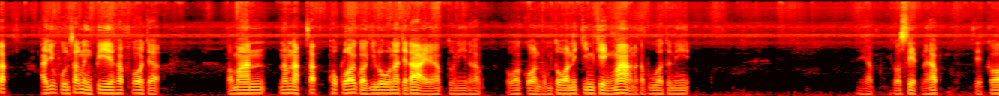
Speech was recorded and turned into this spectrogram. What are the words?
สักอายุขุนสักหนึ่งปีนะครับ ก็จะประมาณน้ำหนักสักหกร้อยกว่ากิโลน่าจะได้นะครับ ตัวนี้นะครับ เพราะว่าก่อนผมตอนนี่กินเก่งมากนะครับวัวตัวนี้นี่ครับก็เสร็จนะครับ เสร็จก็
